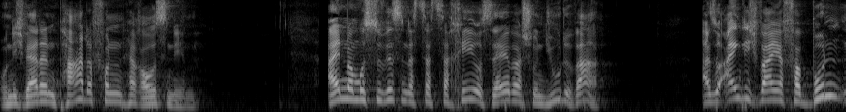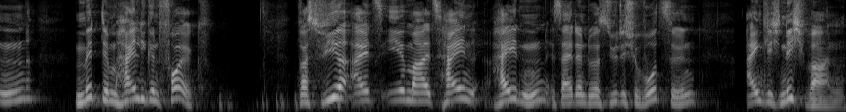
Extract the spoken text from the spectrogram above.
und ich werde ein paar davon herausnehmen. Einmal musst du wissen, dass der Zachäus selber schon Jude war. Also eigentlich war er verbunden mit dem heiligen Volk. was wir als ehemals Heiden, es sei denn, du hast jüdische Wurzeln, eigentlich nicht waren.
